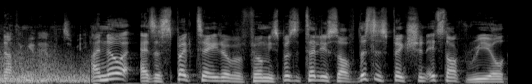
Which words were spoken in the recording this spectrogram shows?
nothing can happen to me. I know as a spectator of a film, you're supposed to tell yourself, this is fiction, it's not real.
